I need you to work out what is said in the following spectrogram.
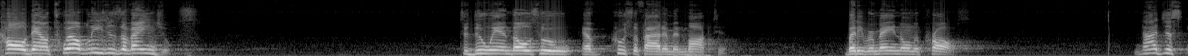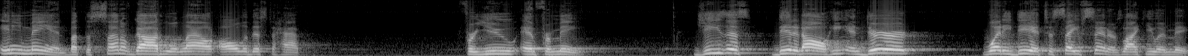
call down 12 legions of angels to do in those who have crucified him and mocked him. But he remained on the cross. Not just any man, but the Son of God who allowed all of this to happen for you and for me. Jesus did it all. He endured what he did to save sinners like you and me.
